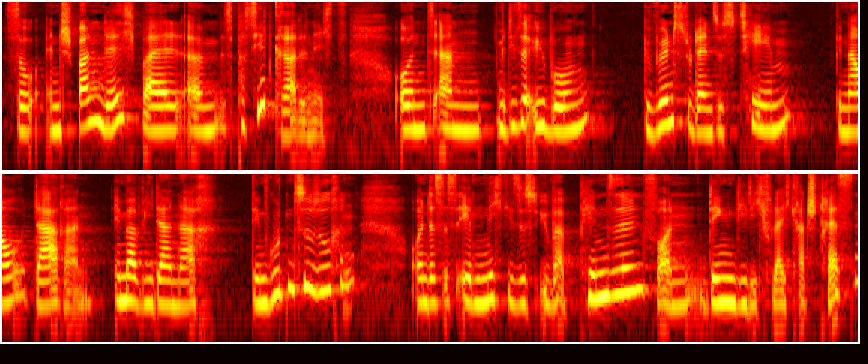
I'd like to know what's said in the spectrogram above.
So, entspann dich, weil ähm, es passiert gerade nichts. Und ähm, mit dieser Übung gewöhnst du dein System genau daran, immer wieder nach dem Guten zu suchen. Und das ist eben nicht dieses Überpinseln von Dingen, die dich vielleicht gerade stressen,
